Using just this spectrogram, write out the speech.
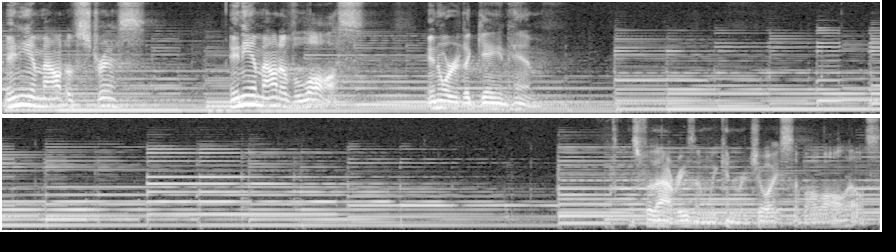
any amount of stress, any amount of loss in order to gain Him. It's for that reason we can rejoice above all else.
